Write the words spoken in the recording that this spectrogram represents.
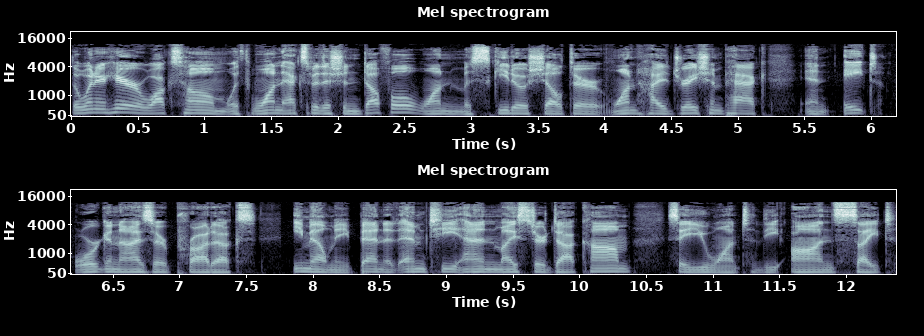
The winner here walks home with one expedition duffel, one mosquito shelter, one hydration pack, and eight organizer products. Email me, ben at mtnmeister.com. Say you want the on site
